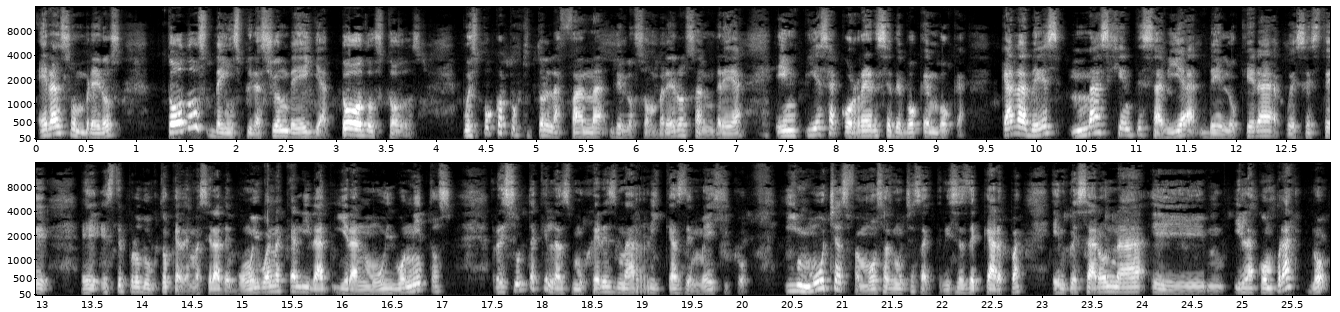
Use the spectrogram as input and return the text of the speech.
Eran sombreros todos de inspiración de ella, todos, todos. Pues poco a poquito la fama de los sombreros Andrea empieza a correrse de boca en boca cada vez más gente sabía de lo que era pues este, eh, este producto que además era de muy buena calidad y eran muy bonitos. Resulta que las mujeres más ricas de México y muchas famosas, muchas actrices de carpa empezaron a eh, ir a comprar, ¿no?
